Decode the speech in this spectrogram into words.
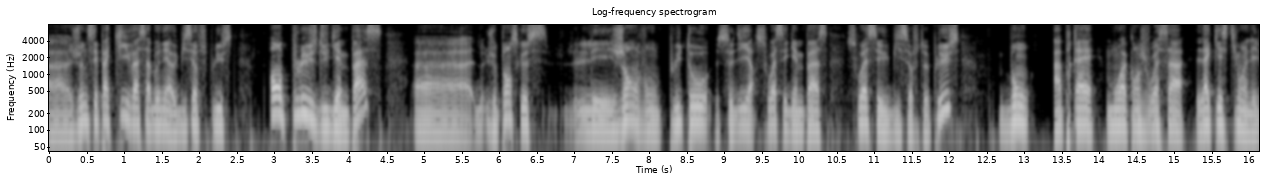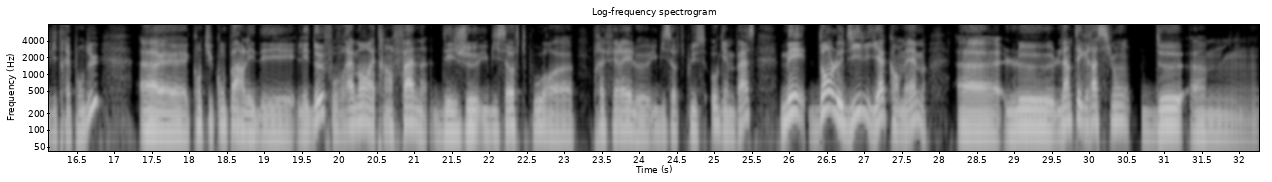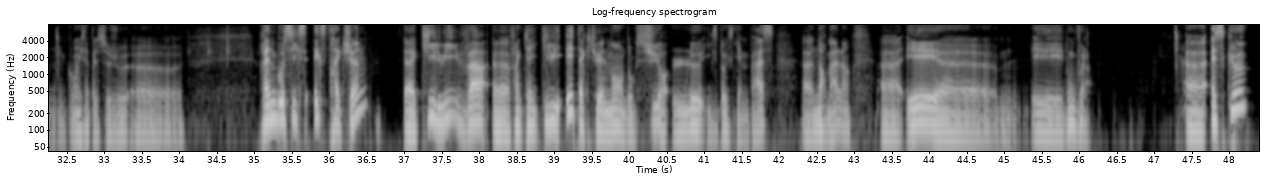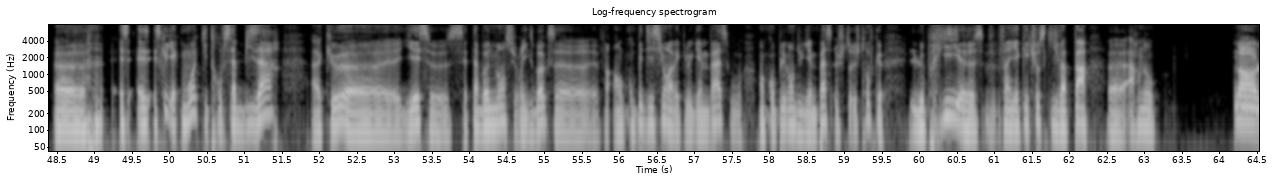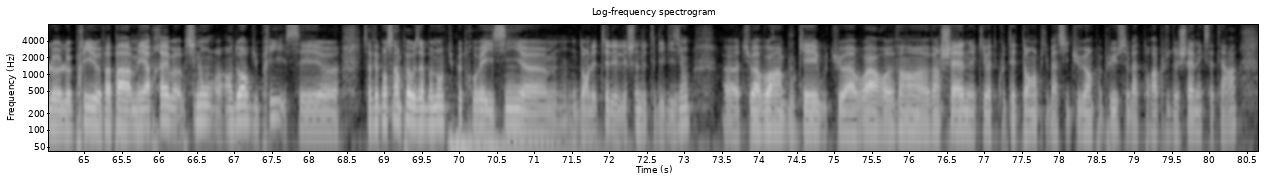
Euh, je ne sais pas qui va s'abonner à Ubisoft Plus en plus du Game Pass. Euh, je pense que les gens vont plutôt se dire soit c'est Game Pass, soit c'est Ubisoft Plus. Bon, après, moi quand je vois ça, la question elle est vite répondue. Euh, quand tu compares les, des- les deux, faut vraiment être un fan des jeux Ubisoft pour euh, préférer le Ubisoft Plus au Game Pass. Mais dans le deal, il y a quand même euh, l'intégration de comment il s'appelle ce jeu Rainbow Six Extraction. qui lui qui, lui est actuellement donc sur le Xbox Game Pass normal, hein. Euh, et, euh, et donc voilà. Euh, est-ce que euh, est-ce, qu'il y a que moi qui trouve ça bizarre euh, euh, y ait ce- cet abonnement sur Xbox euh, en compétition avec le Game Pass ou en complément du Game Pass? Je, trouve que le prix euh, il y a quelque chose qui va pas euh, Arnaud Non, le, le prix euh, va pas. Mais après, bah, sinon, en dehors du prix, euh, ça fait penser un peu aux abonnements que tu peux trouver ici euh, dans les, chaînes de télévision. Tu vas avoir un bouquet où tu vas avoir euh, 20, euh, 20 chaînes qui va te coûter tant. Puis bah, si tu veux un peu plus, bah, tu auras plus de chaînes, etc.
